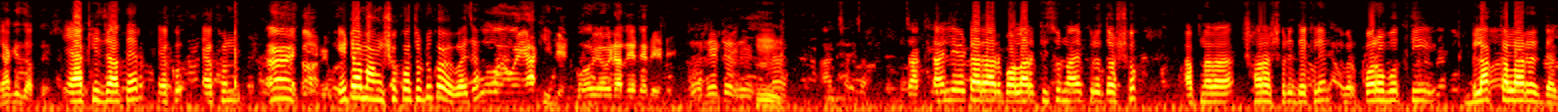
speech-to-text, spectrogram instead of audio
একই জাতের। একই জাতের এখন- এখন এটা মাংস কতটুকু হবে ভাইজান? একই রেট ওই ওইটা রেটে রেটে রেটের রেট আচ্ছা আচ্ছা। যাক তাইলে এটার আর বলার কিছু নাই প্রিয় দর্শক। আপনারা সরাসরি দেখলেন এবার পরবর্তী ব্ল্যাক কালারের দেখ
